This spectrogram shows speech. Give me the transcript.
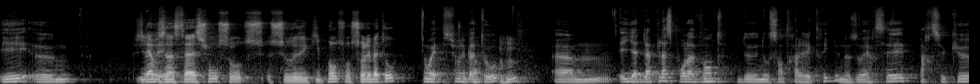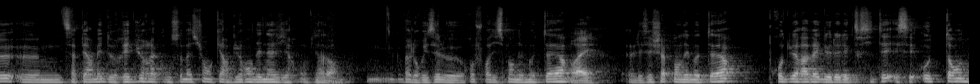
Et Là, vos installations sont, sur vos équipements sont sur les bateaux? Ouais, sur les bateaux. Euh, et il y a de la place pour la vente de nos centrales électriques, de nos ORC, parce que euh, ça permet de réduire la consommation en carburant des navires. On vient valoriser le refroidissement des moteurs, Ouais. euh, les échappements des moteurs, produire avec de l'électricité, et c'est autant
